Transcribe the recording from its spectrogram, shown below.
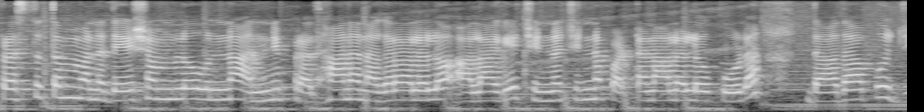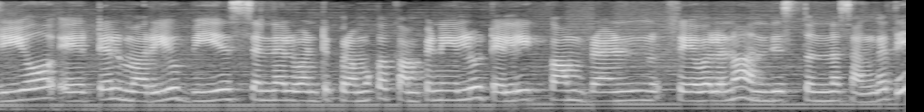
ప్రస్తుతం మన దేశంలో ఉన్న అన్ని ప్రధాన నగరాలలో అలాగే చిన్న చిన్న పట్టణాలలో కూడా దాదాపు జియో ఎయిర్టెల్ మరియు బిఎస్ఎన్ఎల్ వంటి ప్రముఖ కంపెనీలు టెలికాం బ్రాండ్ సేవలను అందిస్తున్న సంగతి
